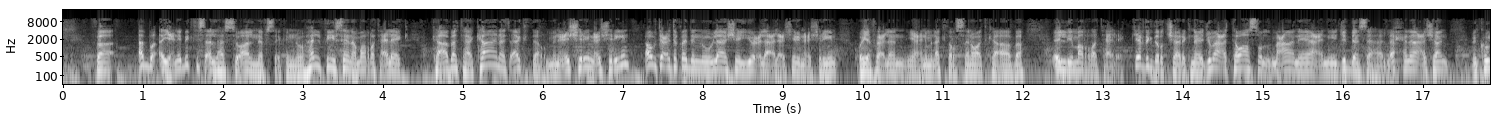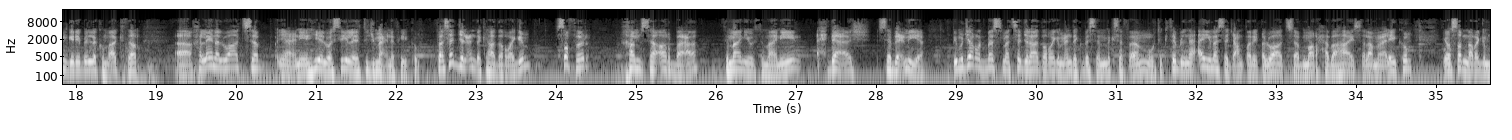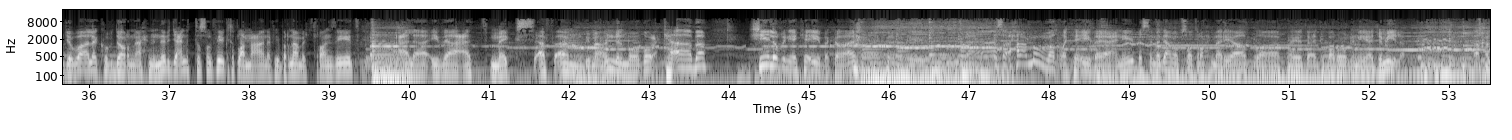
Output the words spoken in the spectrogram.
ف أب يعني بيك تسأل هالسؤال نفسك إنه هل في سنة مرت عليك كآبتها كانت أكثر من 2020 أو تعتقد أنه لا شيء يعلى على 2020 وهي فعلا يعني من أكثر السنوات كآبة اللي مرت عليك. كيف تقدر تشاركنا يا جماعة؟ التواصل معانا يعني جدا سهل. إحنا عشان نكون قريبين لكم أكثر آه خلينا الواتساب يعني هي الوسيلة اللي تجمعنا فيكم. فسجل عندك هذا الرقم صفر خمسة أربعة 88 11 700 بمجرد بس ما تسجل هذا الرقم عندك باسم مكسف ام وتكتب لنا أي message عن طريق الواتساب. مرحبا hi السلام عليكم. يوصلنا رقم جوالك وبدورنا إحنا. نرجع نتصل فيك تطلع معنا في برنامج ترانزيت على إذاعة مكس اف ام. بما أن الموضوع كآبة شيل أغنية كئيبة كمان. صراحة مو مرة كئيبة يعني بس إنه دائما بصوت رحمة رياض فهي تعتبر أغنية جميلة.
